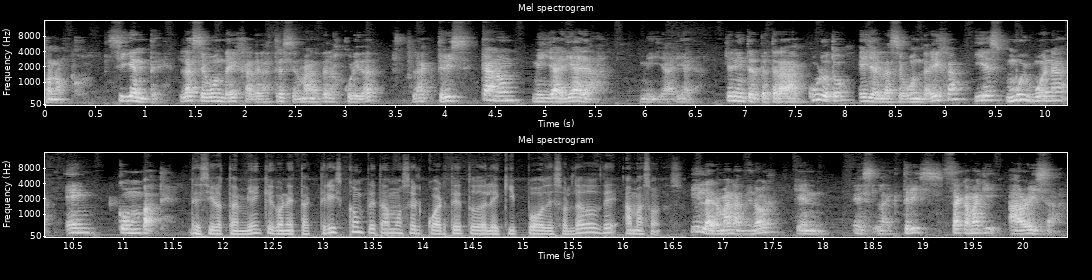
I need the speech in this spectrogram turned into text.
conozco. Siguiente, la segunda hija de las tres hermanas de la oscuridad, la actriz Canon Miyariara. Miyariara. Quien interpretará a Kuroto. Ella es la segunda hija y es muy buena en combate. Deciros también que con esta actriz completamos el cuarteto del equipo de soldados de Amazonas. Y la hermana menor, quien es la actriz Sakamaki Arisa,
